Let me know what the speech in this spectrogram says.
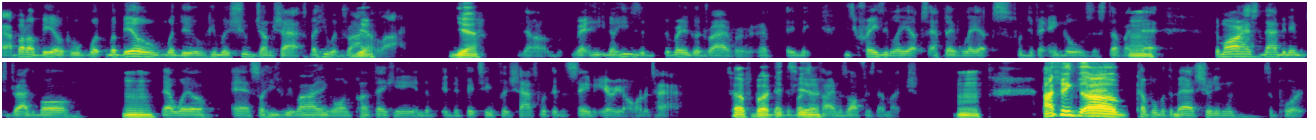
I brought up Bill. What, what Bill would do, he would shoot jump shots, but he would drive yeah. a lot. Yeah. No, you know he's a, very good driver. These crazy layups, athletic layups from different angles and stuff like mm. that. Demar has not been able to drive the ball mm-hmm. that well, and so he's relying on pump faking and the, and the 15 foot shots within the same area all the time. Tough buckets. Not diversifying yeah. his offense that much. Mm. I think uh, coupled with the bad shooting support,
